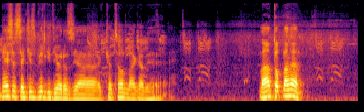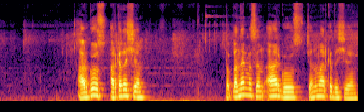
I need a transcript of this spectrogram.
Neyse 8-1 gidiyoruz ya. Kötü oldu aga be. Lan toplanın. Argus arkadaşım. Toplanır mısın Argus? Canım arkadaşım.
